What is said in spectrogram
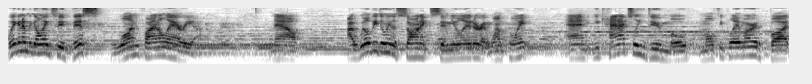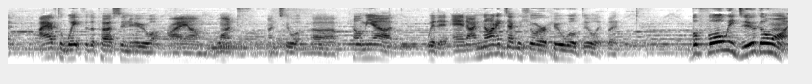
we're gonna be going to this one final area. Now, I will be doing the Sonic Simulator at one point, and you can actually do multiplayer mode, but I have to wait for the person who I um, want to uh, help me out with it, and I'm not exactly sure who will do it, but before we do go on,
